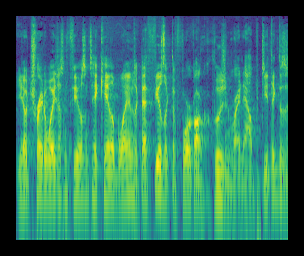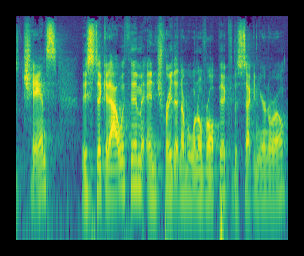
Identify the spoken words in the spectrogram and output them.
you know trade away Justin Fields and take Caleb Williams? Like that feels like the foregone conclusion right now. But do you think there's a chance they stick it out with him and trade that number one overall pick for the second year in a row?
